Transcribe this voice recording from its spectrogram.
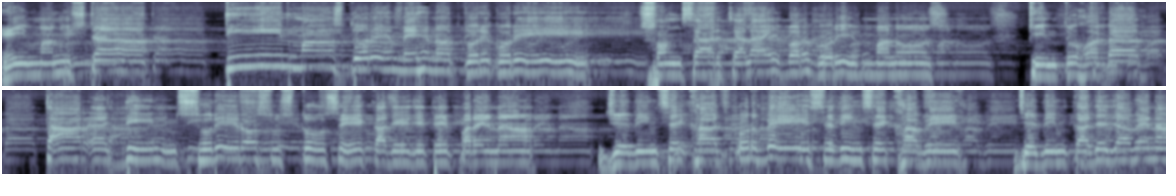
এই মানুষটা তিন মাস ধরে মেহনত করে করে সংসার চালায়, বড় গরিব মানুষ। কিন্তু হঠাৎ তার একদিন শরীর অসুস্থ, সে কাজে যেতে পারে না। যেদিন সে কাজ করবে, সেদিন সে খাবে। যেদিন কাজে যাবে না,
